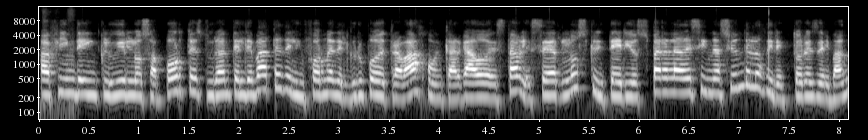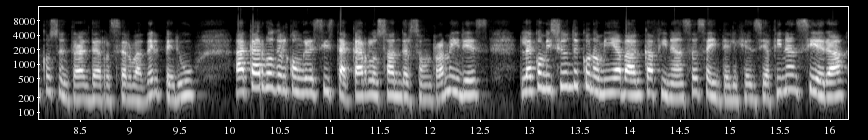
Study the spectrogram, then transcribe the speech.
a fin de incluir los aportes durante el debate del informe del grupo de trabajo encargado de establecer los criterios para la designación de los directores del Banco Central de Reserva del Perú, a cargo del congresista Carlos Anderson Ramírez, la Comisión de Economía, Banca, Finanzas e Inteligencia Financiera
